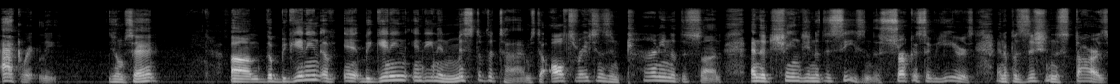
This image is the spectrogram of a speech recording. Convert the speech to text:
accurately. You know what I'm saying? Um, the beginning of beginning, ending, and midst of the times, the alterations and turning of the sun, and the changing of the season, the circus of years, and the position of stars,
